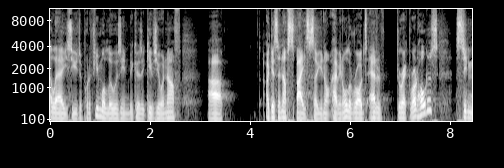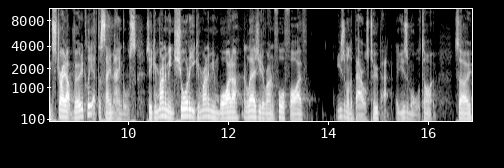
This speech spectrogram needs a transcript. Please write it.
allows you to put a few more lures in because it gives you enough. Uh, I guess enough space so you're not having all the rods out of direct rod holders sitting straight up vertically at the same angles. So you can run them in shorter, you can run them in wider. It allows you to run four, five. Use them on the barrels too, Pat. I use them all the time. So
